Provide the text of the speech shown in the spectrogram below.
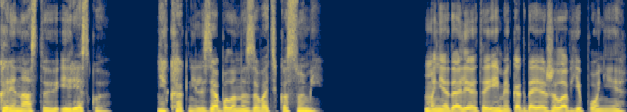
коренастую и резкую, никак нельзя было называть Касуми. «Мне дали это имя, когда я жила в Японии»,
